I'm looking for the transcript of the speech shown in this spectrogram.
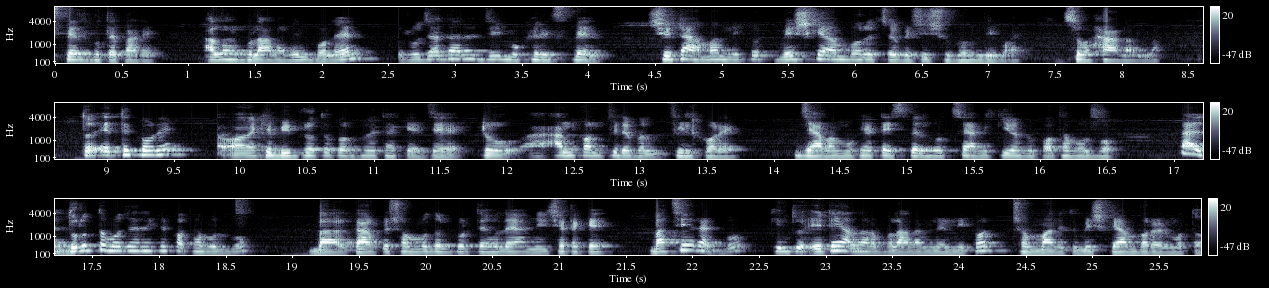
স্মেল হতে পারে। আল্লাহ রবুল আলমিন বলেন, রোজাদারের যে মুখের স্মেল, সেটা আমার নিকট মেশকে আম্বরের চেয়ে বেশি সুগন্ধিময়। সুহান আল্লাহ তো এতে করে অনেকে বিব্রতকর হয়ে থাকে যে একটু আনকনফিডেবল ফিল করে যে আমার মুখে একটা স্মেল হচ্ছে, আমি কীভাবে কথা বলব। হ্যাঁ দূরত্ব বজায় রেখে কথা বলব বা কাউকে সম্বোধন করতে হলে আমি সেটাকে বাঁচিয়ে রাখব, কিন্তু এটাই আল্লাহ রবুল আলমিনের নিকট সম্মানিত মিশকে আম্বরের মতো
